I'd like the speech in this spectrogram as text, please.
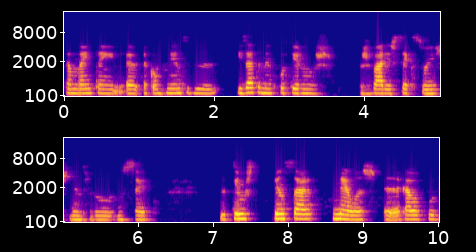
Também tem a, a componente de, exatamente por termos as várias secções dentro do, do set, temos de pensar nelas, eh, acaba por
